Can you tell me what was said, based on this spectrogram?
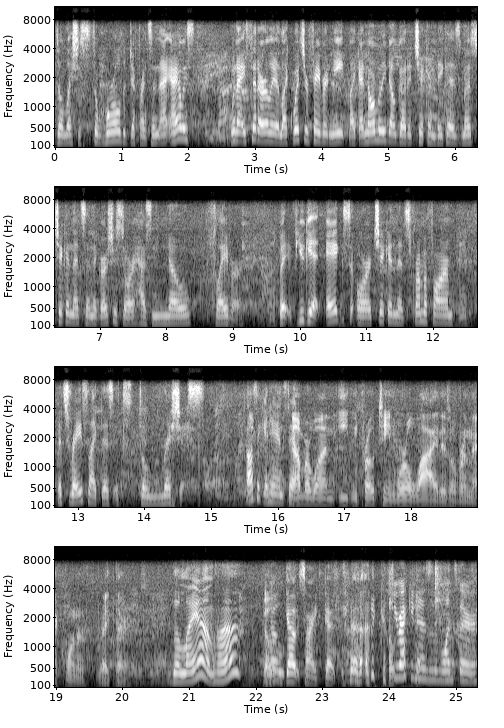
delicious. It's a world of difference. And I, I always, when I said earlier, like, what's your favorite meat? Like, I normally don't go to chicken because most chicken that's in the grocery store has no flavor. But if you get eggs or a chicken that's from a farm mm-hmm. it's raised like this, it's delicious. I'll take it hands down. Number one eating protein worldwide is over in that corner right there. The lamb, huh? Goat. Oh, goat, sorry, goat. She recognizes them once they're,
